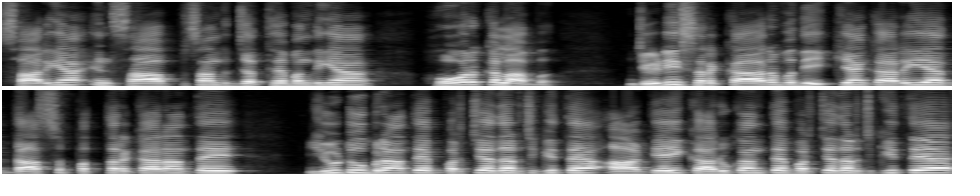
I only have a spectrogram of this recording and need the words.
ਸਾਰੀਆਂ ਇਨਸਾਫ ਪਸੰਦ ਜਥੇਬੰਦੀਆਂ, ਹੋਰ ਕਲੱਬ, ਜਿਹੜੀ ਸਰਕਾਰ ਵਧੀਕੀਆਂ ਕਰ ਰਹੀ ਹੈ 10 ਪੱਤਰਕਾਰਾਂ ਤੇ, ਯੂਟਿਊਬਰਾਂ ਤੇ ਪਰਚੇ ਦਰਜ ਕੀਤੇ ਆ ਆਰਟੀਆਈ ਕਾਰੂਕਨ ਤੇ ਪਰਚੇ ਦਰਜ ਕੀਤੇ ਆ,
